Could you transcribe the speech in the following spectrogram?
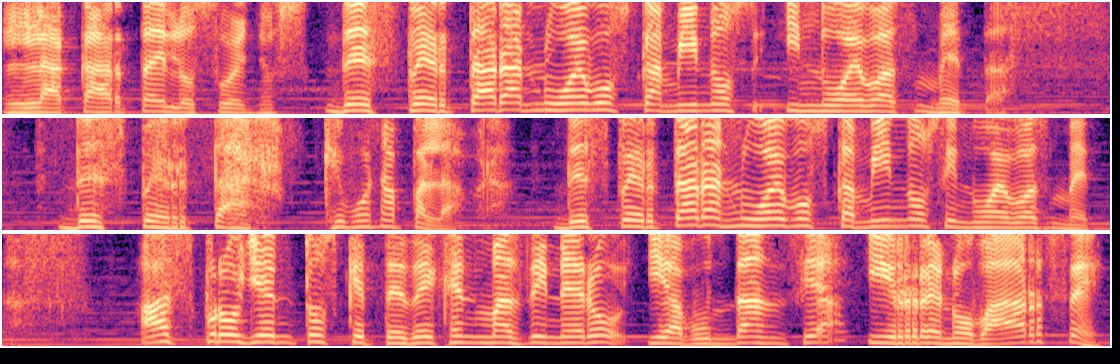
la carta de los sueños. Despertar a nuevos caminos y nuevas metas. Despertar, qué buena palabra. Despertar a nuevos caminos y nuevas metas. Haz proyectos que te dejen más dinero y abundancia y renovarse,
